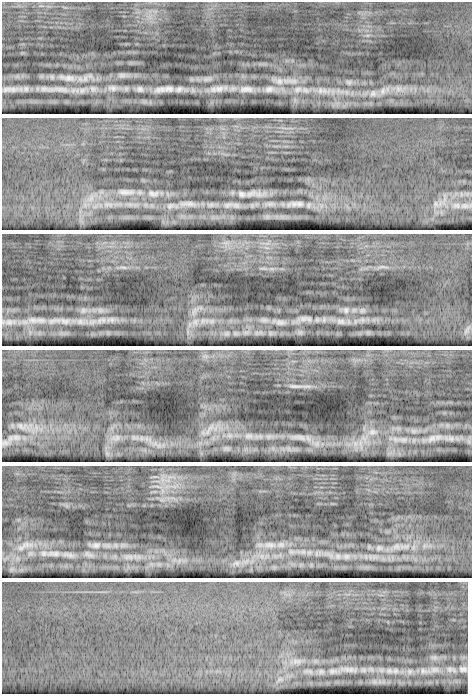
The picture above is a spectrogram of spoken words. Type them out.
తెలంగాణ రాష్ట్రాన్ని ఏడు లక్షల కోట్లు అప్పులు చేసిన మీరు తెలంగాణ ప్రజలకు ఇచ్చిన హామీలు డబల్ బెడ్రూమ్ ఇల్లు కానీ ప్రతి ఇంటికి ఉద్యోగం కానీ ఇలా ప్రతి కాన్స్టిట్యున్సీకి లక్ష ఎకరాలకి సాగునీరు ఇస్తామని చెప్పి ఇవ్వనందుకు నీకు ఓటు ఇవ్వాలా నాలుగు నెలలైంది మీరు ముఖ్యమంత్రిగా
